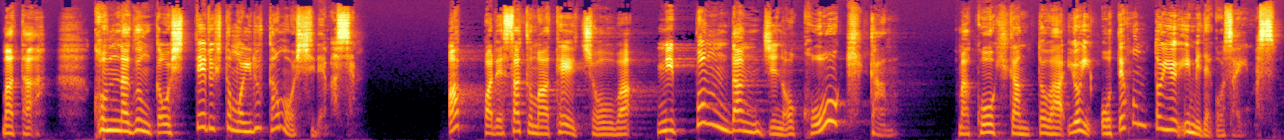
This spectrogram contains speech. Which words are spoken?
また、こんな軍歌を知っている人もいるかもしれません。あっぱれ佐久間廷長は日本男児の後期感。まあ、後期感とは良いお手本という意味でございます。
